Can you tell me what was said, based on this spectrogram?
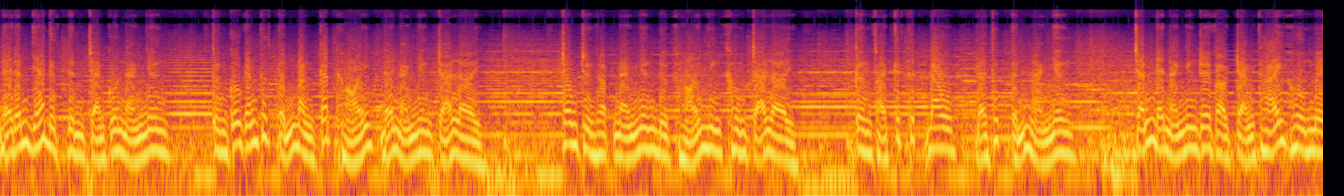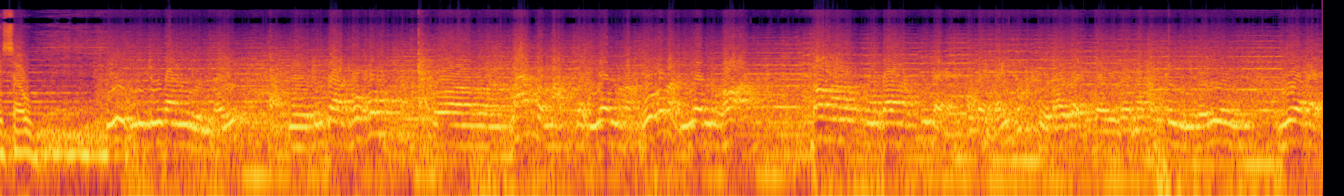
để đánh giá được tình trạng của nạn nhân, cần cố gắng thức tỉnh bằng cách hỏi để nạn nhân trả lời. Trong trường hợp nạn nhân được hỏi nhưng không trả lời, cần phải kích thích đau để thức tỉnh nạn nhân, tránh để nạn nhân rơi vào trạng thái hôn mê sâu. ví dụ như chúng ta nhìn thấy chúng ta vỗ ờ, bát vào mặt bệnh nhân hoặc vỗ vào bệnh nhân gọi to người ta để để đánh thức người ta dậy về về mặt thần kinh đấy vừa để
